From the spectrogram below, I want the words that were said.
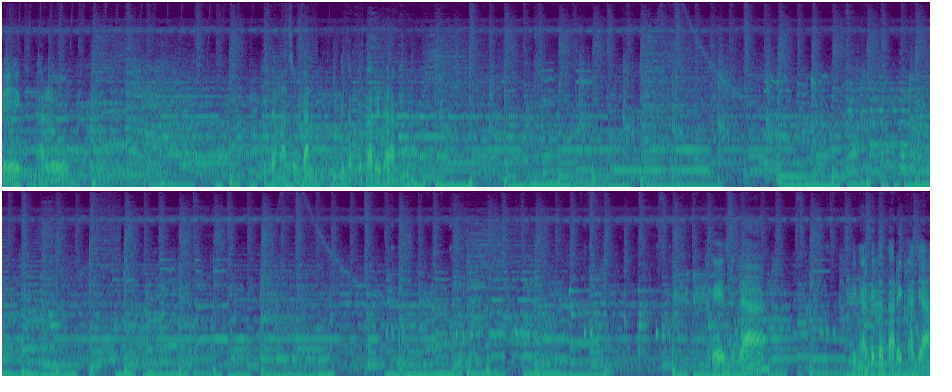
balik, lalu kita masukkan, kita putar di dalam ini. Oke, sudah. Tinggal kita tarik aja.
